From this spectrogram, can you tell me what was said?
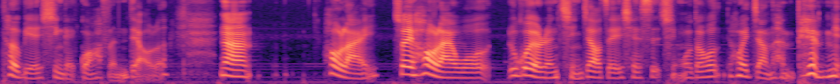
特别性给瓜分掉了。”那后来，所以后来我如果有人请教这一些事情，我都会讲的很片面，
